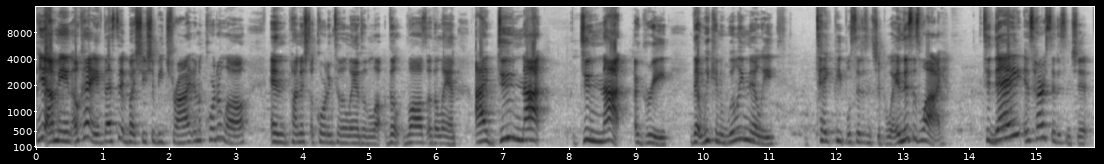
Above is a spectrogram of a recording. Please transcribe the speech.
Yeah, I mean, okay, if that's it, but she should be tried in a court of law and punished according to the land of the, law, the laws of the land. I do not, do not agree that we can willy nilly take people's citizenship away, and this is why. Today is her citizenship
